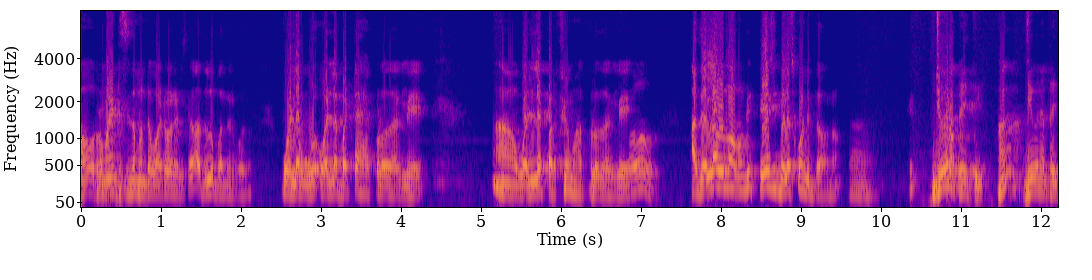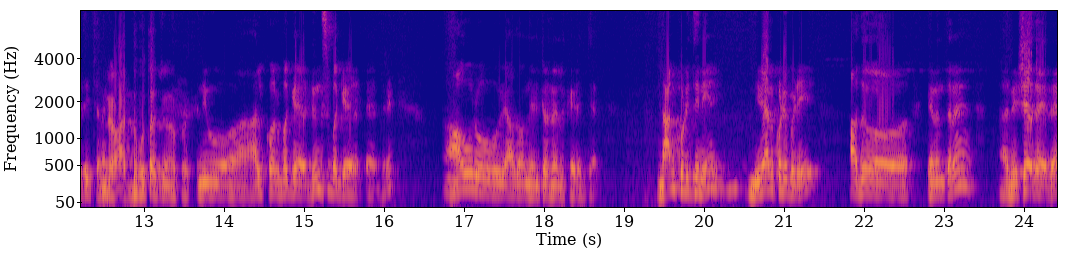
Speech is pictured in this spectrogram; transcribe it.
ಅವ್ನು ರೊಮ್ಯಾಂಟಿಸಿಸಮ್ ಅಂತ ವಾಟ್ ಎವರ್ ಹೇಳ್ತೀವಿ ಅದ್ರಲ್ಲೂ ಬಂದಿರ್ಬೋದು. ಒಳ್ಳೆ ಒಳ್ಳೆ ಬಟ್ಟೆ ಹಾಕೊಳ್ಳೋದಾಗ್ಲಿ ಒಳ್ಳೆ ಪರ್ಫ್ಯೂಮ್ ಹಾಕೊಳ್ಳೋದಾಗ್ಲಿ ಓ. ಅದೆಲ್ಲವೂ ಅವನಿಗೆ ಟೇಸ್ಟ್ ಬೆಳೆಸ್ಕೊಂಡಿದ್ದ ಅವನು. ಜೀವನ ಪ್ರೀತಿ? ಜೀವನ ಪ್ರೀತಿ ಚೆನ್ನಾಗಿ ಅದ್ಭುತ ಜೀವನ ಪ್ರೀತಿ. ನೀವು ಆಲ್ಕೋಹಾಲ್ ಬಗ್ಗೆ ಡ್ರಿಂಕ್ಸ್ ಬಗ್ಗೆ ಹೇಳ್ತಾ ಇದ್ರಿ. ಅವರು ಯಾವುದೋ ಒಂದು ಇಂಟರ್ವ್ಯೂನಲ್ಲಿ ಕೇಳಿದ್ದೆ. ನಾನು ಕುಡಿತೀನಿ ನೀವ್ಯಾರು ಕುಡಿಬೇಡಿ? ಅದು ಏನಂತಾರೆ ನಿಷೇಧ ಇದೆ.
